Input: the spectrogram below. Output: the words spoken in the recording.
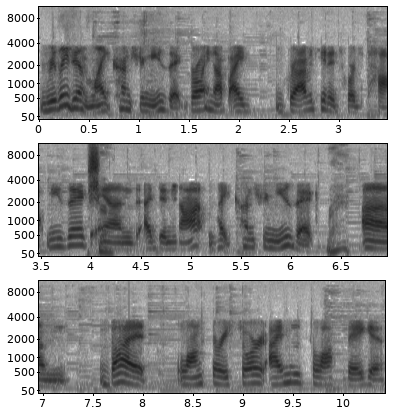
really didn't like country music. Growing up, I gravitated towards pop music Sure. and I did not like country music. Right. Um, but long story short, I moved to Las Vegas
